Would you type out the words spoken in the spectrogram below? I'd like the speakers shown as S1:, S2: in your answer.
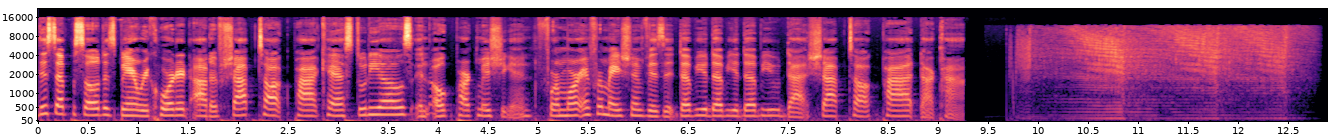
S1: This episode is being recorded out of Shop Talk Podcast Studios in Oak Park, Michigan. For more information, visit www.shoptalkpod.com.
